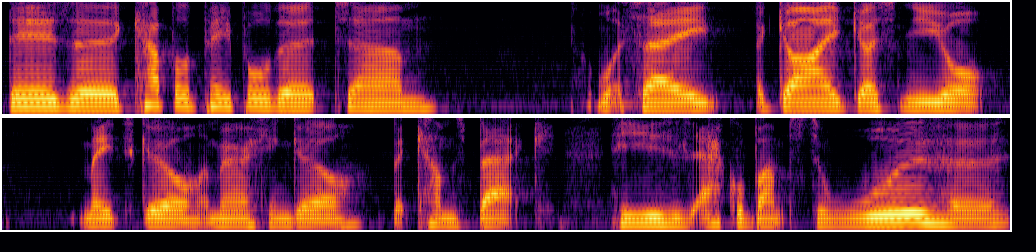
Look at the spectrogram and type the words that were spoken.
There's a couple of people that um, what say a guy goes to New York, meets girl, American girl, but comes back. He uses aquabumps to woo her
